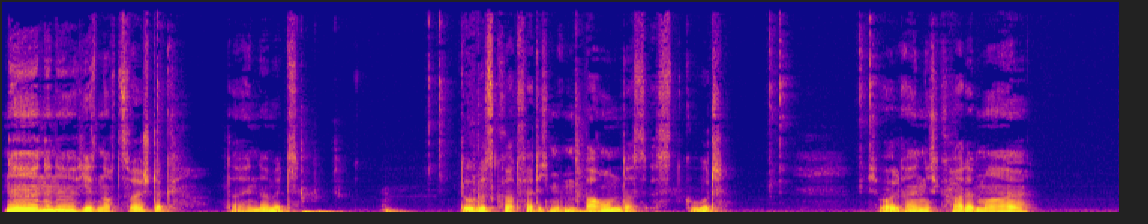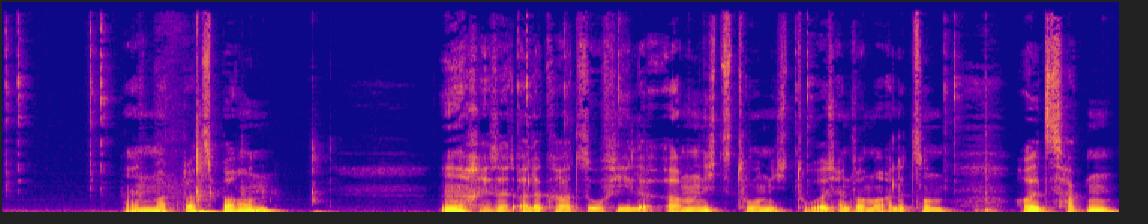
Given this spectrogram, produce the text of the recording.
Na, na, na, hier sind noch zwei Stück. Dahin damit. Du bist gerade fertig mit dem Bauen, das ist gut. Ich wollte eigentlich gerade mal einen Marktplatz bauen. Ach, ihr seid alle gerade so viele ähm, nichts tun. Ich tue euch einfach mal alle zum Holz hacken.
